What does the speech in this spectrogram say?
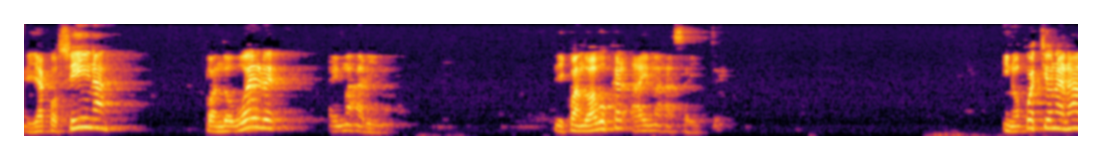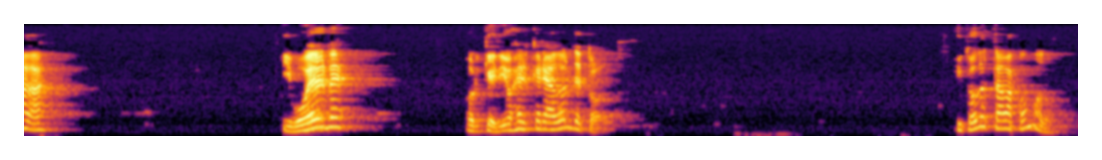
Ella cocina, cuando vuelve hay más harina. Y cuando va a buscar hay más aceite y no cuestiona nada. Y vuelve porque Dios es el creador de todo. Y todo estaba cómodo.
